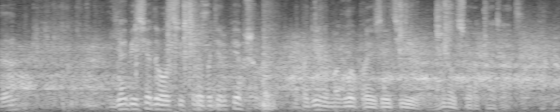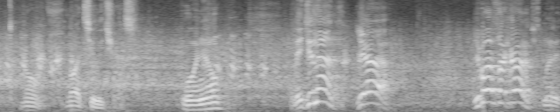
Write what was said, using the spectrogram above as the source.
Да? Я беседовал с сестрой потерпевшего. Нападение могло произойти минут 40 назад. Ну, ну от силы час. Понял. Лейтенант! Я! Иван Захарович! Смотри.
